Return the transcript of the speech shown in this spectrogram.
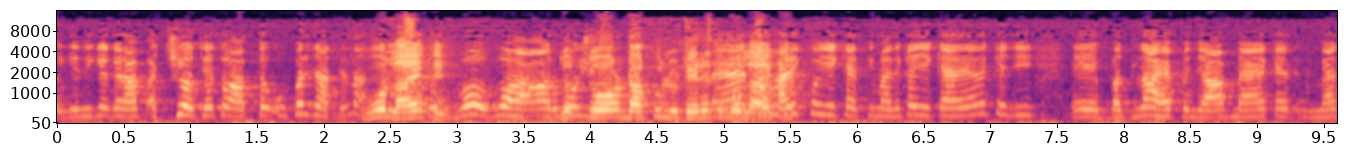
यानी कि अगर आप अच्छे होते तो आप तो ऊपर जाते ना। वो लायक तो हैं। वो वो हाँ, और जो वो चोर डाकू लुटेरे थे वो मैं तो हर एक को ये कहती मैंने कहा ये कह रहे हैं ना कि जी ए, बदला है पंजाब मैं कह, मैं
